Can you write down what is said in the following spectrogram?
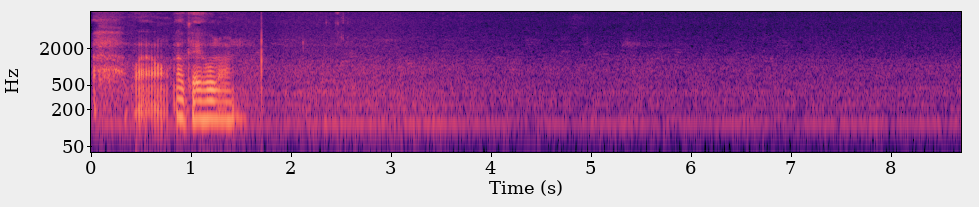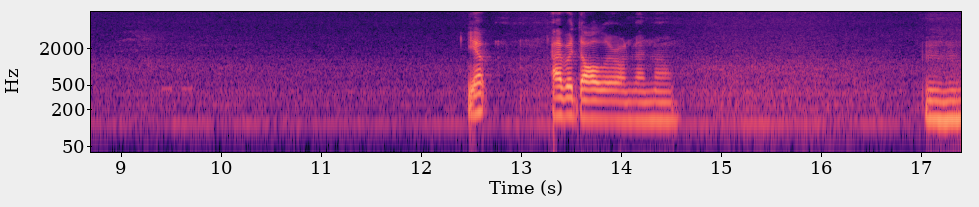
Wow. Okay, hold on. Yep. I have a dollar on Venmo. Mm-hmm.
